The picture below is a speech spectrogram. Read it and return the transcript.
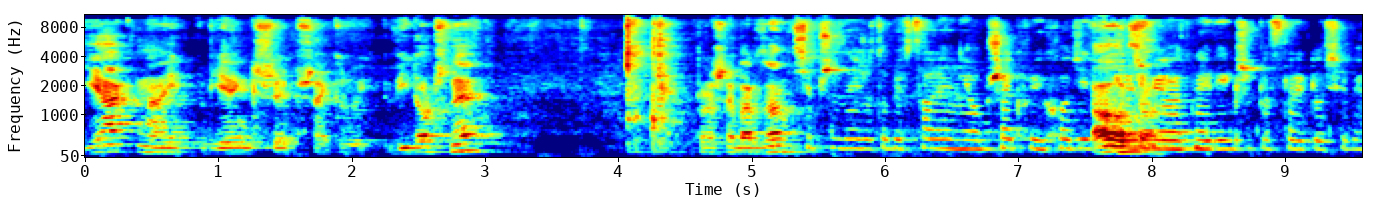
jak największy przekrój widoczny. Proszę bardzo. się przyznaj, że tobie wcale nie o przekrój chodzi, A o tylko co? miał jak największy plasterek dla siebie.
